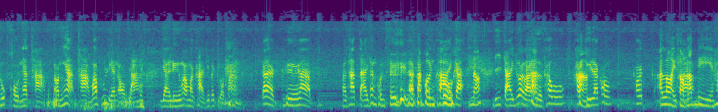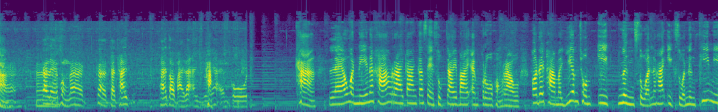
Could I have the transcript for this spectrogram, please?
ทุกคนเนี่ยถามตอนเนี้ยถามว่าผู้เรียนออกยังอย่าลืมเอามาขายที่ประจวบมั่งก็คือว่าประทับใจทั้งคนซื้อแล้วก็คนขายก็เนาะดีใจด้วยว่าค่ะเออเขาเขาค่ะกินแล้วเขาเขาอร่อยตอบรับดีค่ะอ่าก็เลยผมก็ก็จะใช้ใช้ต่อไปละไอ้ตัวเนี้ยเอ็มโกค่ะ แล้ววันนี้นะคะ รายการเกษตรสุขใจบายแอมโกรของเรา ก็ได้พามาเยี่ยมชมอีกหนึ่งสวนนะคะ อีกสวนหนึ่งที่มี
